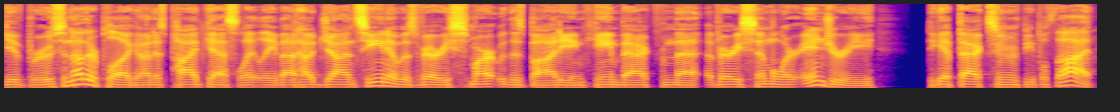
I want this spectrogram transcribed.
give bruce another plug on his podcast lately about how john cena was very smart with his body and came back from that a very similar injury to get back sooner than people thought.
